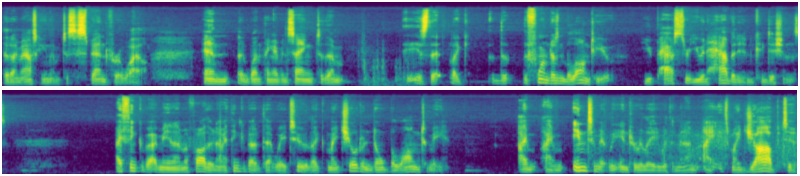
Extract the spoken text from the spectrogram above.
that I'm asking them to suspend for a while. And the one thing I've been saying to them is that like the, the form doesn't belong to you. You pass through, you inhabit it in conditions. Mm-hmm. I think about. I mean, I'm a father now. I think about it that way too. Like my children don't belong to me. I'm I'm intimately interrelated with them, and I'm. I, it's my job to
